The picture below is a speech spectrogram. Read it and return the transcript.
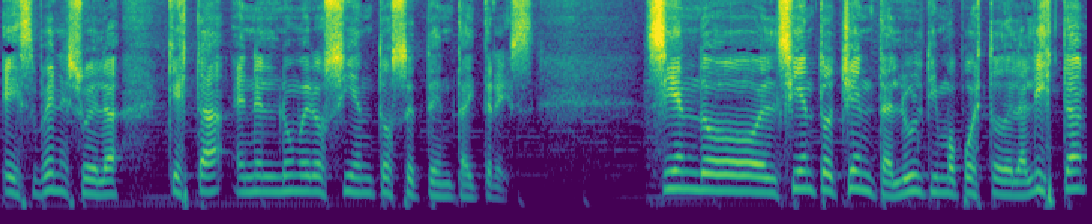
es Venezuela, que está en el número 173. Siendo el 180 el último puesto de la lista,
